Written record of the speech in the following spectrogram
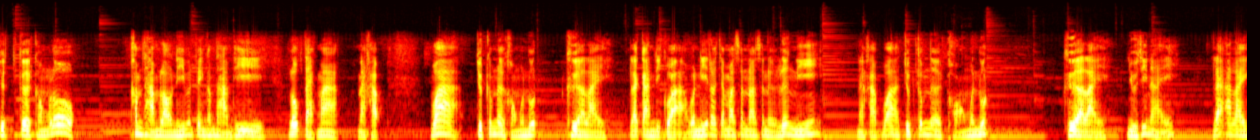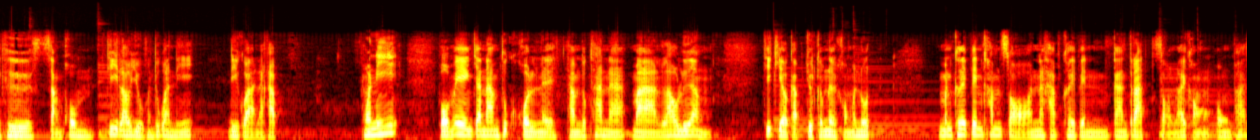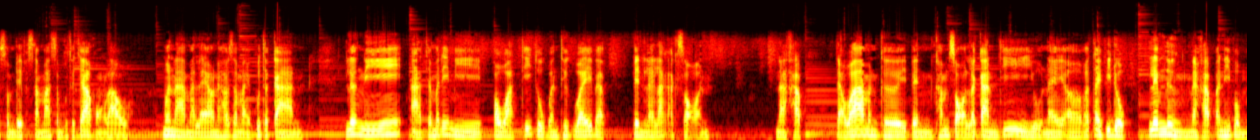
จุดเกิดของโลกคำถามเหล่านี้มันเป็นคำถามที่โลกแตกมากนะครับ ว่าจุดกำเนิดของมนุษย์คืออะไรและกันดีกว่า วันนี้เราจะมาสนำเสนอเรื่องนี้นะครับ ว่าจุดกำเนิดของมนุษย์คืออะไรอยู่ที่ไหน และอะไรคือสังคมที่เราอยู่กันทุกวันนี้ดีกว่านะครับ วันนี้ผมเองจะนำทุกคนเลยทำทุกท่านนะ มาเล่าเรื่องที่เกี่ยวกับจุดกำเนิดของมนุษย์ มันเคยเป็นคำสอนนะครับ เคยเป็นการตรัสสอนไว้ขององค์พระสมเด็จพระสัมมาสัมพุทธเจ้าของเรา เมื่อนานมาแล้วนะครับ สมัยพุทธกาลเรื่องนี้อาจจะไม่ได้มีประวัติที่ถูกบันทึกไว้แบบเป็นลายลักษณ์อักษรนะครับ แต่ว่ามันเคยเป็นคำสอนละกันที่อยู่ในพระไตรปิฎกเล่มหนึ่งนะครับ อันนี้ผม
